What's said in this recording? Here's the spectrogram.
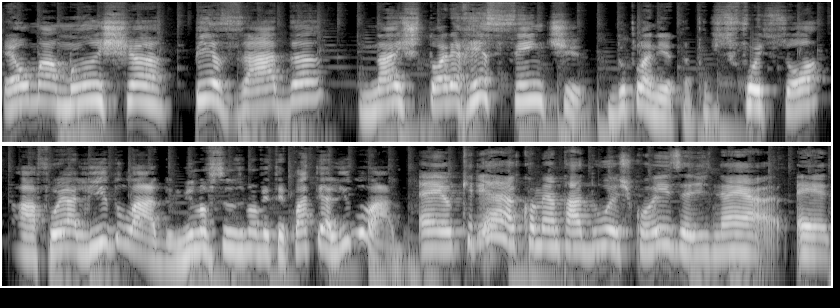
É uma mancha pesada na história recente do planeta, porque isso foi só, ah, foi ali do lado, 1994 é ali do lado. É, eu queria comentar duas coisas, né? É,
